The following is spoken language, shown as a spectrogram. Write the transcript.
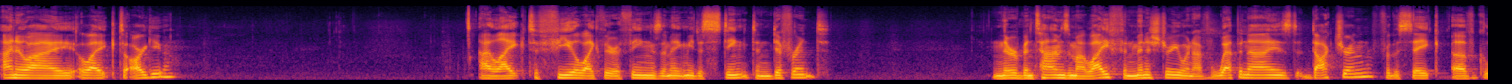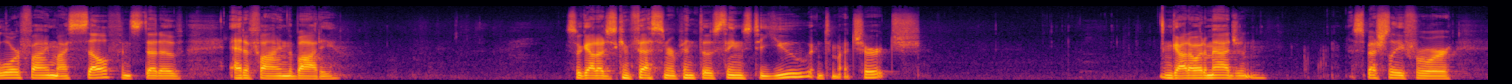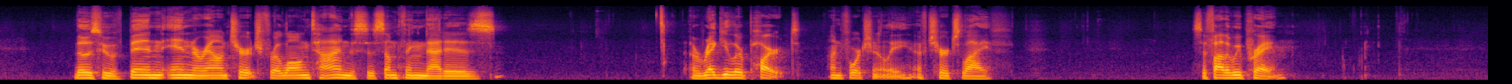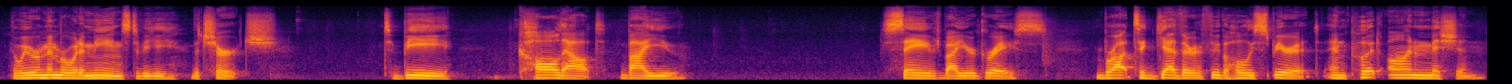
I know I like to argue. I like to feel like there are things that make me distinct and different. And there have been times in my life and ministry when I've weaponized doctrine for the sake of glorifying myself instead of edifying the body. So, God, I just confess and repent those things to you and to my church. And God, I would imagine, especially for those who have been in and around church for a long time, this is something that is a regular part, unfortunately, of church life. So, Father, we pray that we remember what it means to be the church, to be called out by you, saved by your grace, brought together through the Holy Spirit, and put on mission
